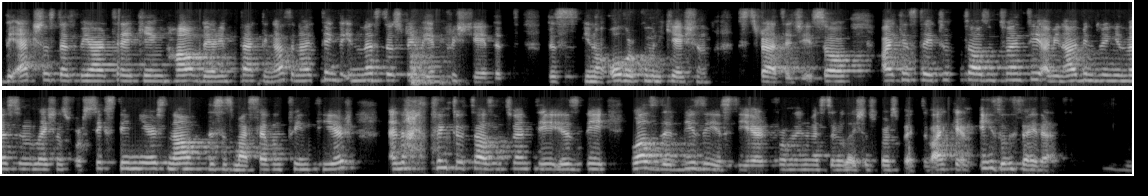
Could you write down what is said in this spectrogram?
the actions that we are taking, how they're impacting us. And I think the investors really appreciated this, you know, over communication strategy. So I can say 2020, I mean, I've been doing investor relations for 16 years now. This is my 17th year. And I think 2020 is the was the busiest year from an investor relations perspective. I can easily say that. Mm-hmm.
